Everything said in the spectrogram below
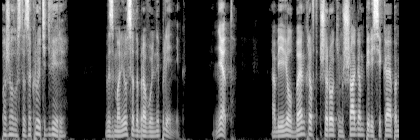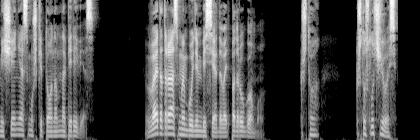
«Пожалуйста, закройте двери», — взмолился добровольный пленник. «Нет», — объявил Бэнкрофт широким шагом, пересекая помещение с мушкетоном наперевес. «В этот раз мы будем беседовать по-другому». «Что? Что случилось?»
